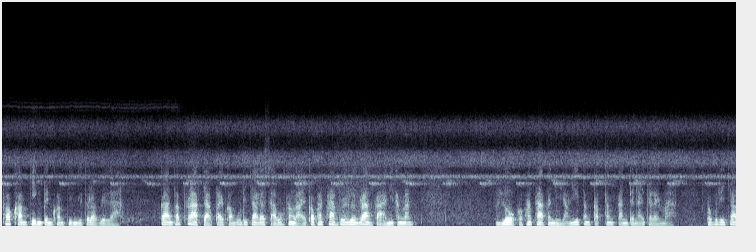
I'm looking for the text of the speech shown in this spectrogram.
เพราะความจริงเป็นความจริงอยู่ตลอดเวลา การพัดพรากจากไปของพระพุทธเจ้าและสาวกทั้งหลาย ก็พัดพรากด้วยเรื่องร่างกายนี้ทั้งนั้น โลกก็พัดพรากกันอยู่อย่างนี้ตั้งกับตั้งกันแต่ไหนแต่ไรมา พระพุทธเจ้า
